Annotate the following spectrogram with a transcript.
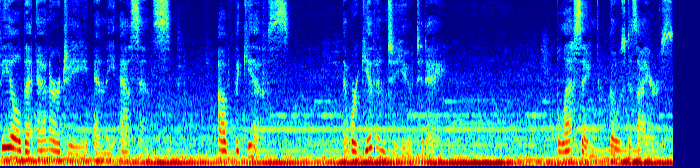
Feel the energy and the essence of the gifts that were given to you today, blessing those desires.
